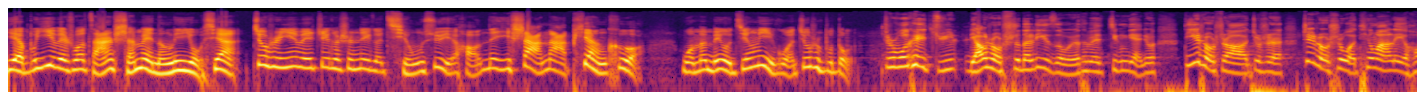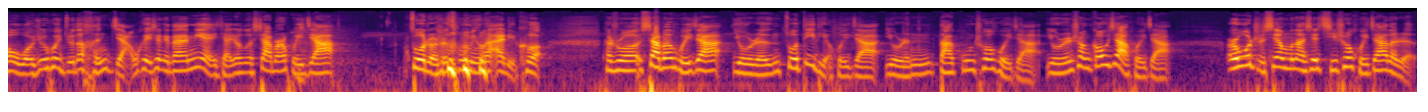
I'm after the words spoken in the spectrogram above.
也不意味说咱审美能力有限，就是因为这个是那个情绪也好，那一刹那片刻我们没有经历过，就是不懂。就是我可以举两首诗的例子，我觉得特别经典。就是第一首诗啊，就是这首诗我听完了以后，我就会觉得很假。我可以先给大家念一下，叫做《下班回家》，作者是聪明的艾里克。他说：下班回家，有人坐地铁回家，有人搭公车回家，有人上高架回家，而我只羡慕那些骑车回家的人。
